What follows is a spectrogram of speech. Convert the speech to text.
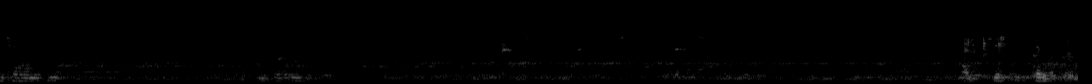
which I am comfortable with it. I'll just cut the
